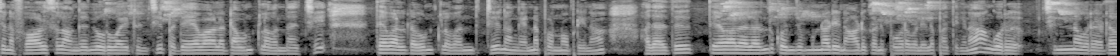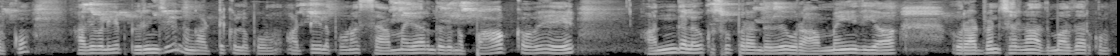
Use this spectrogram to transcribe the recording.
சின்ன ஃபால்ஸ்லாம் அங்கங்கே உருவாகிட்டு இருந்துச்சு. இப்போ தேவாலய டவுனுக்குள்ளே வந்தாச்சு. தேவாலய டவுனுக்குள்ளே வந்துட்டு நாங்கள் என்ன பண்ணோம் அப்படின்னா அதாவது தேவாலயிலேருந்து கொஞ்சம் முன்னாடி நாடுகாணி போகிற வழியில் பார்த்திங்கன்னா அங்கே ஒரு சின்ன ஒரு இடம் இருக்கும். அது வழியே பிரிஞ்சு நாங்கள் அட்டைக்குள்ளே போனோம். அட்டையில் போனால் செம்மையாக இருந்ததுங்க. பார்க்கவே அந்தளவுக்கு சூப்பராக இருந்தது. ஒரு அமைதியாக ஒரு அட்வென்ச்சர்னால் அது மாதிரி தான் இருக்கணும்.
